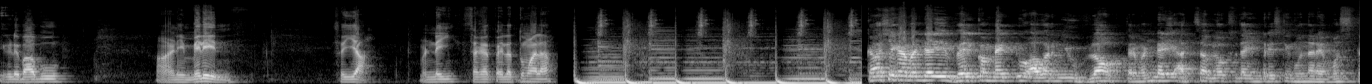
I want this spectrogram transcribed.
इकडे बाबू. आणि मिलिंद सो या मंडळी सगळ्यात पहिला तुम्हाला. कसे काय मंडळी? Welcome back to our new blog तर मंडळी आजचा ब्लॉग सुद्धा इंटरेस्टिंग होणार आहे मस्त.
